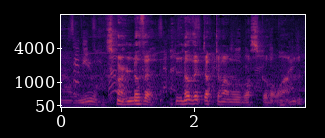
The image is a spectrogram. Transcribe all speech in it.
Now the new ones are another, another Dr. Manuel Bosco one.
